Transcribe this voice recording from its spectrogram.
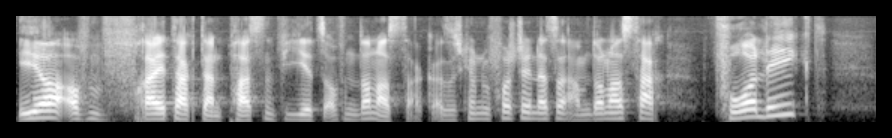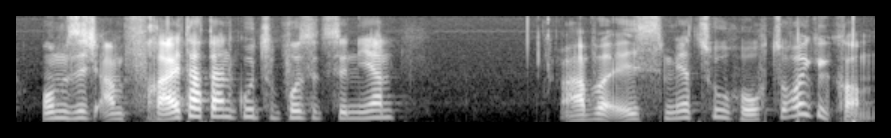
eher auf den Freitag dann passen, wie jetzt auf den Donnerstag. Also ich kann mir vorstellen, dass er am Donnerstag vorlegt, um sich am Freitag dann gut zu positionieren. Aber ist mir zu hoch zurückgekommen.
